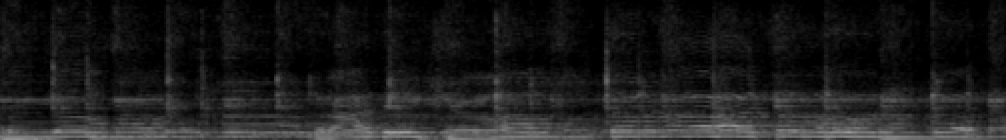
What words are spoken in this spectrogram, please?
సంగమ రాధేశ్యామ తరాతో రంగమ?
